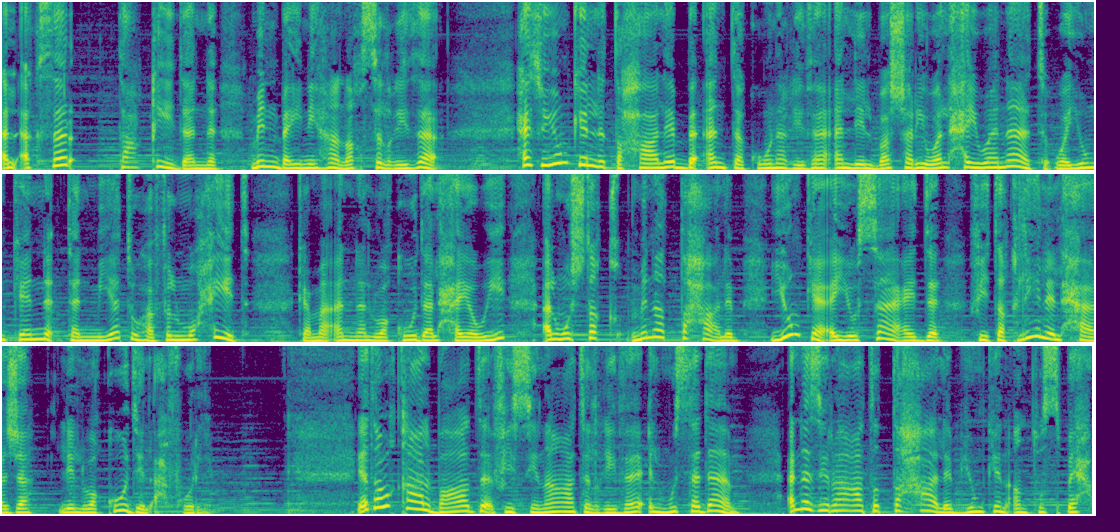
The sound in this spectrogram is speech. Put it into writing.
الأكثر تعقيداً من بينها نقص الغذاء حيث يمكن للطحالب أن تكون غذاء للبشر والحيوانات ويمكن تنميتها في المحيط كما أن الوقود الحيوي المشتق من الطحالب يمكن أن يساعد في تقليل الحاجة للوقود الأحفوري. يتوقع البعض في صناعة الغذاء المستدام أن زراعة الطحالب يمكن أن تصبح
